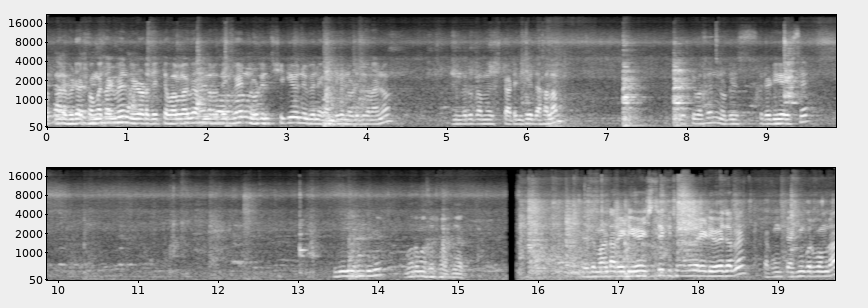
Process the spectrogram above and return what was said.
আপনারা ভিডিওর সঙ্গে থাকবেন ভিডিওটা দেখতে ভালো লাগবে আপনারা দেখবেন নুডলস শিখেও নেবেন এখান থেকে নুডলস বানানো। আপনাদেরকে তো আমি স্টার্টিং থেকে দেখালাম। দেখতে পাচ্ছেন নুডলস রেডি হয়ে এসছে। এই যে মালটা রেডি হয়ে এসছে কিছুক্ষণ মধ্যে রেডি হয়ে যাবে। এখন প্যাকিং করব আমরা।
